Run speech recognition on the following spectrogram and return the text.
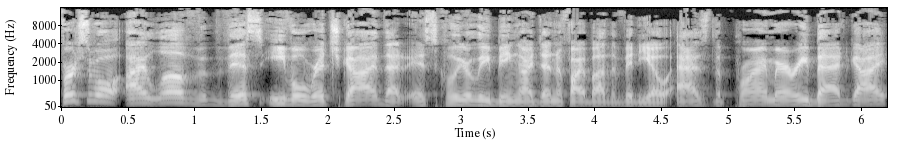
First of all, I love this evil rich guy that is clearly being identified by the video as the primary bad guy,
